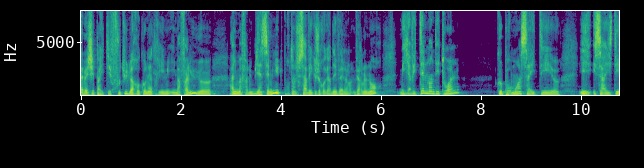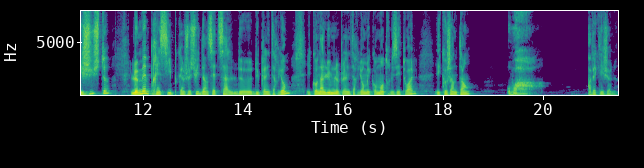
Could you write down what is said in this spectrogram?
eh ben, j'ai pas été foutu de la reconnaître. Il, m'a fallu, euh, ah, il m'a fallu bien cinq minutes. Pourtant, je savais que je regardais vers, le nord, mais il y avait tellement d'étoiles que pour moi, ça a été, euh, et, ça a été juste le même principe quand je suis dans cette salle du planétarium et qu'on allume le planétarium et qu'on montre les étoiles et que j'entends, waouh, avec les jeunes.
